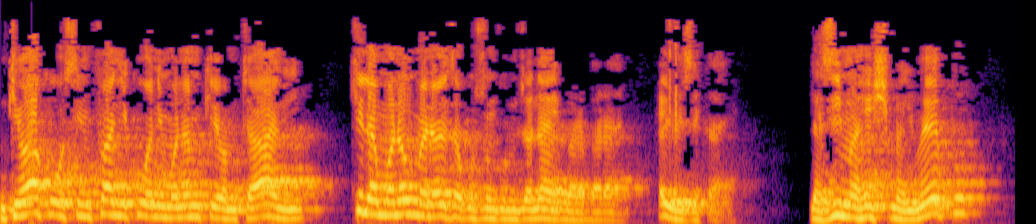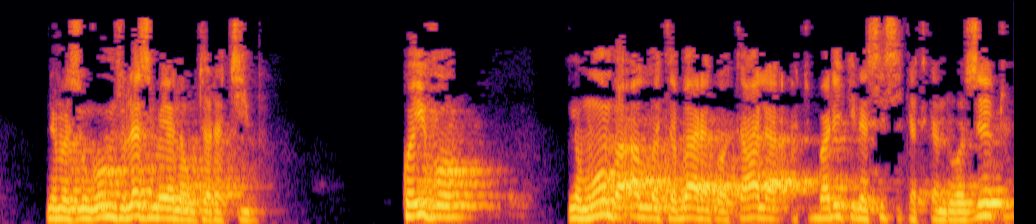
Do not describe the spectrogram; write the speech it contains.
Mke wako usimfanye kuwa ni mwanamke wa mtaani. Kila mwanaume anaweza kuzungumza naye barabarani. Haiwezekani. Lazima heshima iwepo na mazungumzo lazima yawe na utaratibu. Kwa hivyo namuomba Allah tabaraka wa taala atubariki na sisi katika ndoa zetu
